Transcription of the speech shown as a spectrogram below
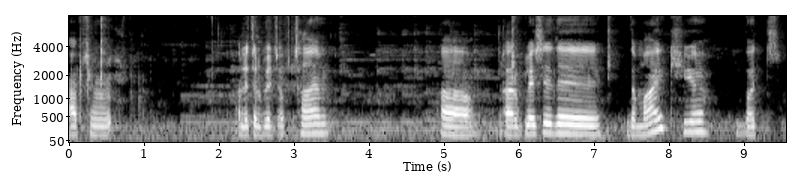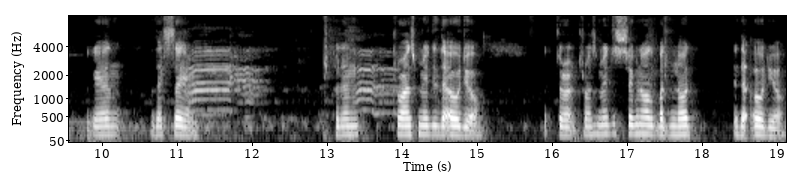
After a little bit of time, uh, I replaced the the mic here, but again the same. Couldn't transmit the audio. Tra- transmit the signal, but not the audio.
